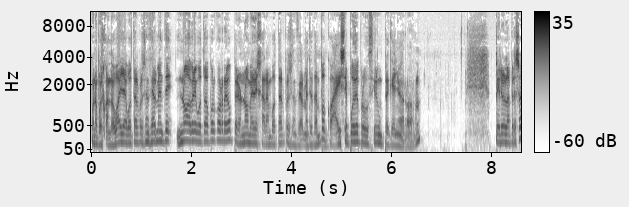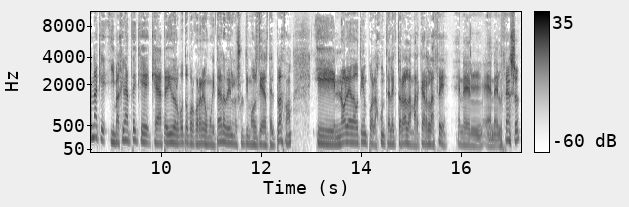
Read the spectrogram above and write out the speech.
Bueno, pues cuando vaya a votar presencialmente, no habré votado por correo, pero no me dejarán votar presencialmente tampoco. Ahí se puede producir un pequeño error, ¿no? Pero la persona que, imagínate que, ha pedido el voto por correo muy tarde, en los últimos días del plazo, y no le ha dado tiempo a la Junta Electoral a marcar la C en el, en el censo,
